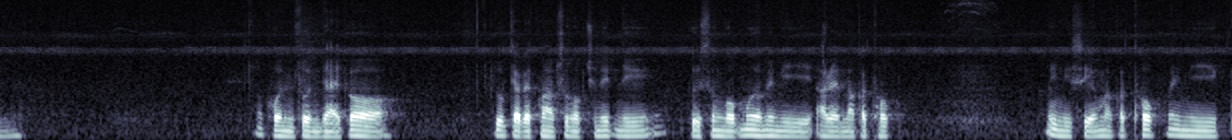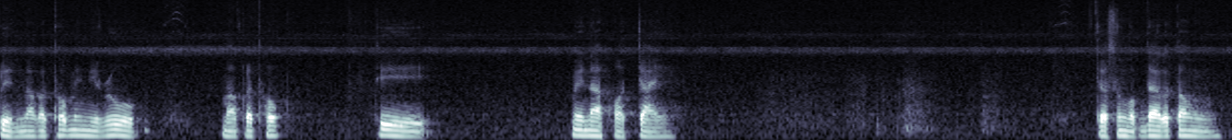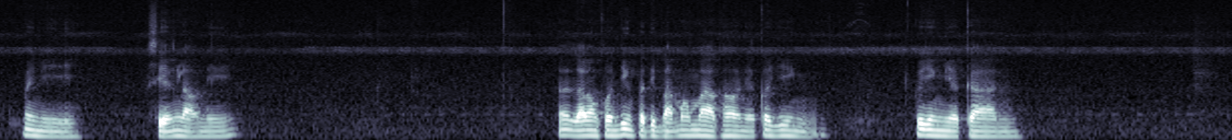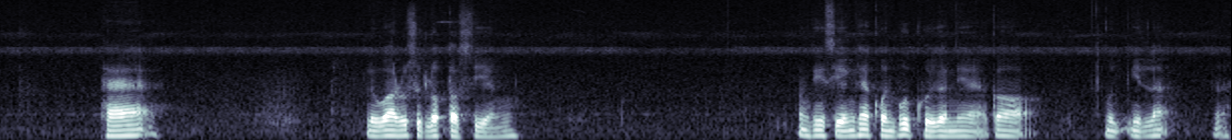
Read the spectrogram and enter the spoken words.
คนส่วนใหญ่ก็รู้จักแต่ความสงบชนิดนี้ คือสงบเมื่อไม่มีอะไรมากระทบ ไม่มีเสียงมากระทบ ไม่มีกลิ่นมากระทบ ไม่มีรูปมากระทบที่ ไม่น่าพอใจ จะสงบได้ก็ต้องไม่มีเสียงเหล่านี้แล้วบางคนยิ่งปฏิบัติมาก ๆ เข้าเนี่ยก็ยิ่งก็ยิ่งมีอาการ แพ้ หรือว่ารู้สึกลบต่อเสียง บางทีเสียงแค่คนพูดคุยกันเนี่ย ก็ หงุดหงิดแล้วนะ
